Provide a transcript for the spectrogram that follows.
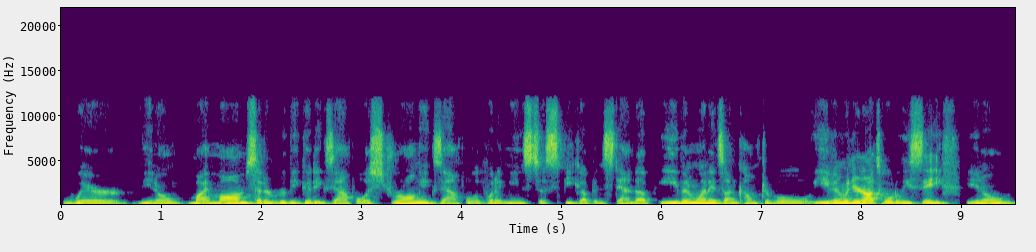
where you know my mom set a really good example a strong example of what it means to speak up and stand up even when it's uncomfortable even when you're not totally safe you know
